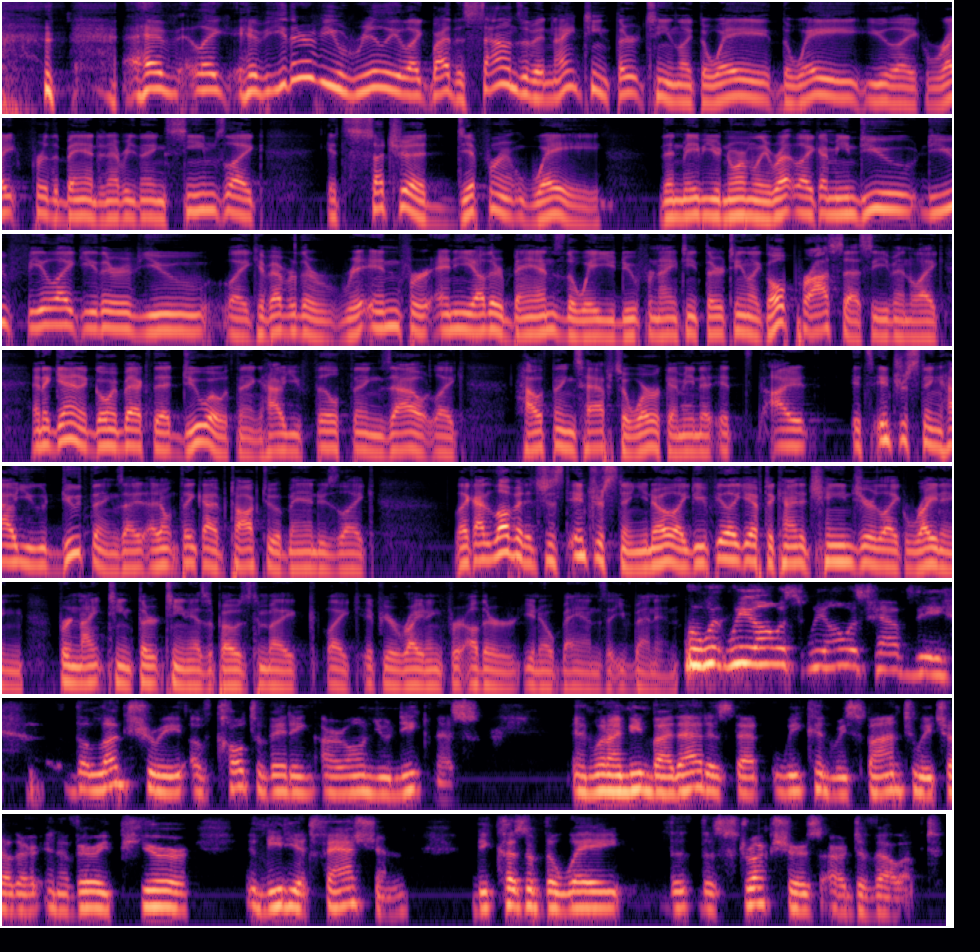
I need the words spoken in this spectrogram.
Have like have either of you really like by the sounds of it 1913 like the way the way you like write for the band and everything seems like it's such a different way than maybe you normally write like i mean do you do you feel like either of you like have ever written for any other bands the way you do for 1913 like the whole process even like and again going back to that duo thing how you fill things out like how things have to work. I mean it, it i it's interesting how you do things. I, I don't think I've talked to a band who's like, like I love it. It's just interesting, you know. Like, do you feel like you have to kind of change your like writing for 1913 as opposed to like like if you're writing for other you know bands that you've been in? Well, we, we always we always have the the luxury of cultivating our own uniqueness, and what I mean by that is that we can respond to each other in a very pure, immediate fashion because of the way the, the structures are developed.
